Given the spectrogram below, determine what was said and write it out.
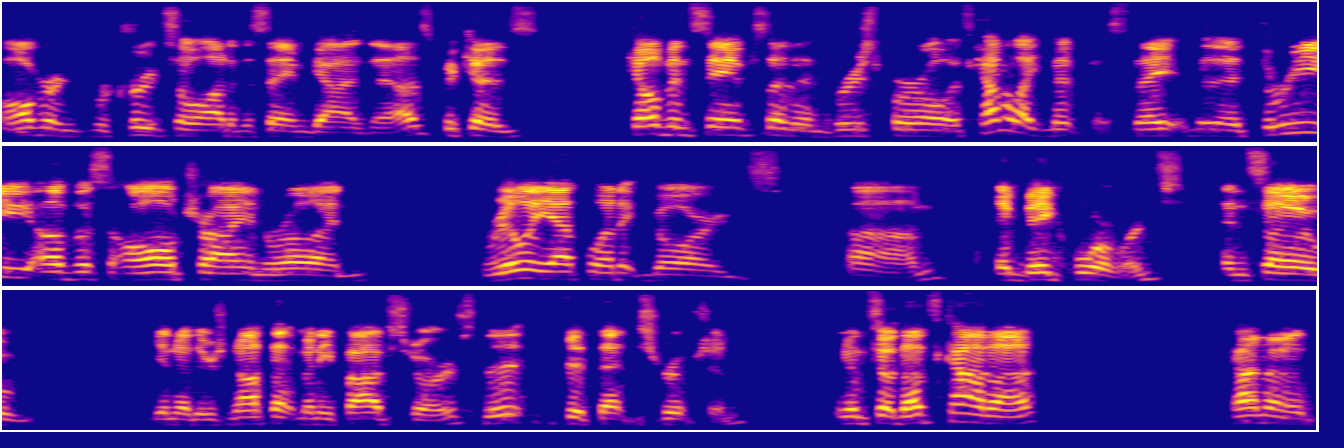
Auburn recruits a lot of the same guys as because Kelvin Sampson and Bruce Pearl, it's kind of like Memphis. They the three of us all try and run really athletic guards um, and big forwards. And so, you know, there's not that many five stars that fit that description. And so that's kind of kind of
